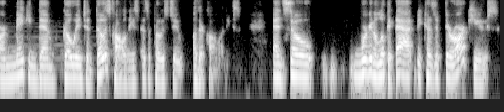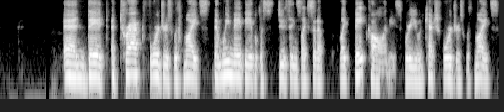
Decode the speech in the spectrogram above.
are making them go into those colonies as opposed to other colonies? And so we're going to look at that because if there are cues and they attract foragers with mites, then we may be able to do things like set up like bait colonies where you would catch foragers with mites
